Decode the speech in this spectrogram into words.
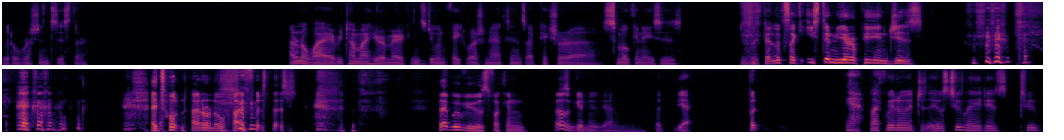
Little Russian sister. I don't know why every time I hear Americans doing fake Russian accents, I picture uh smoking aces. He's like, that looks like Eastern European jizz. I don't I don't know why, but that's, that movie was fucking that was a good movie. I don't know why. But yeah. But yeah, Black Widow, it just it was too late. It was too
